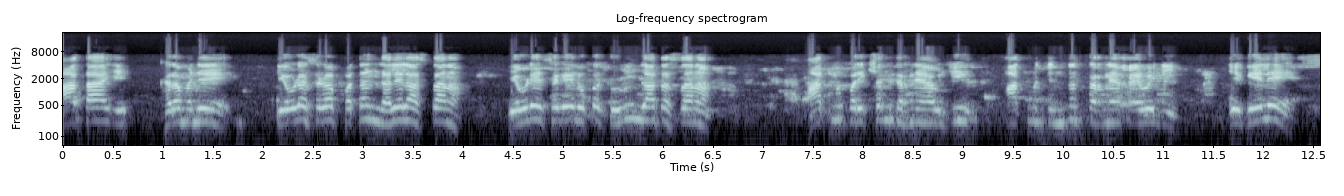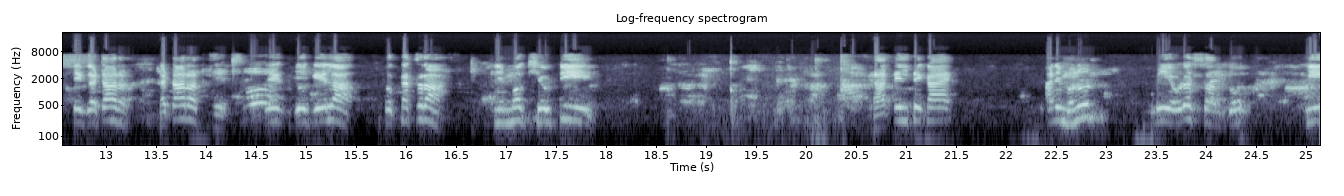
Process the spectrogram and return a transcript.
आता खरं म्हणजे एवढं सगळं पतन झालेलं असताना एवढे सगळे लोक सोडून जात असताना आत्मपरीक्षण करण्याऐवजी आत्मचिंतन करण्याऐवजी जे गेले ते गटार गटारात ते जो गेला तो कचरा. आणि मग शेवटी राहतील ते काय? आणि म्हणून मी एवढंच सांगतो की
